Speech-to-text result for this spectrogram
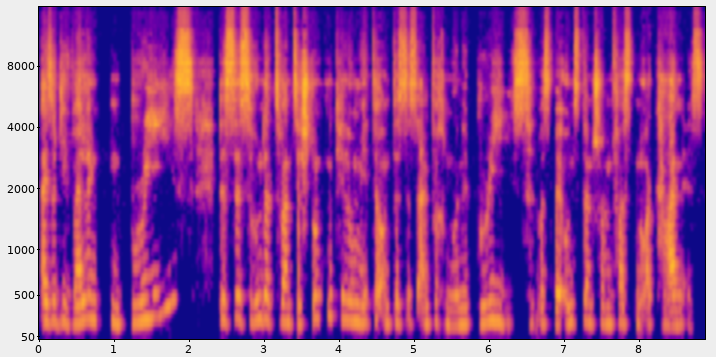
also die Wellington Breeze, das ist 120 Stundenkilometer und das ist einfach nur eine Breeze, was bei uns dann schon fast ein Orkan ist.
